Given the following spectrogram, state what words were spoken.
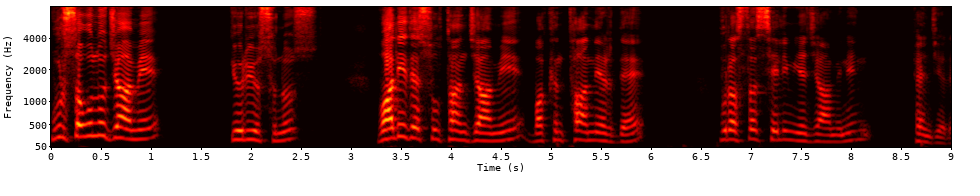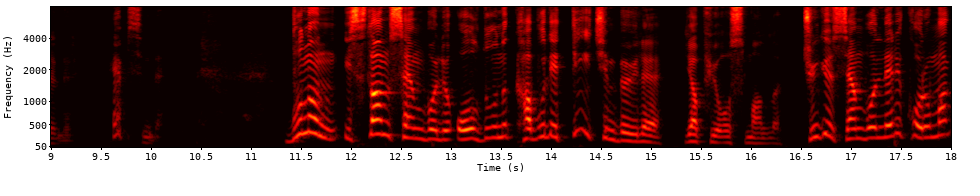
Bursa Ulu Cami görüyorsunuz. Valide Sultan Camii bakın ta nerede? Burası da Selimiye Camii'nin pencereleri. Hepsinde. Bunun İslam sembolü olduğunu kabul ettiği için böyle yapıyor Osmanlı. Çünkü sembolleri korumak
